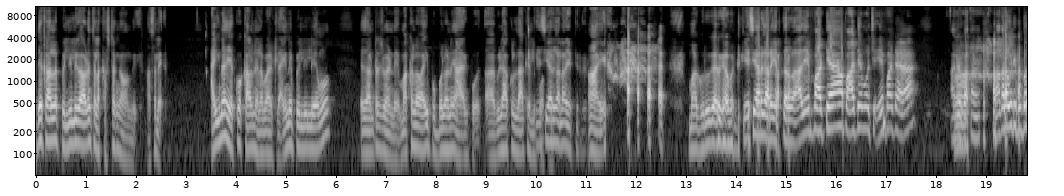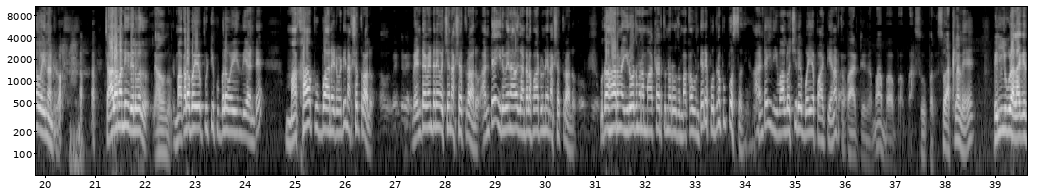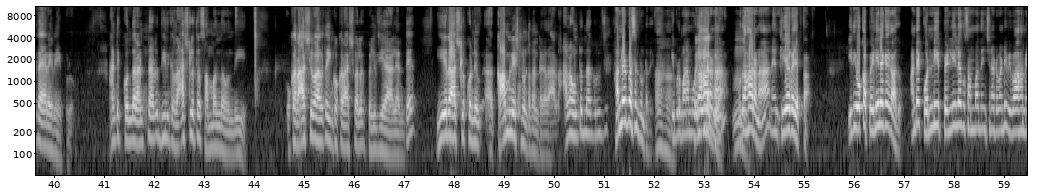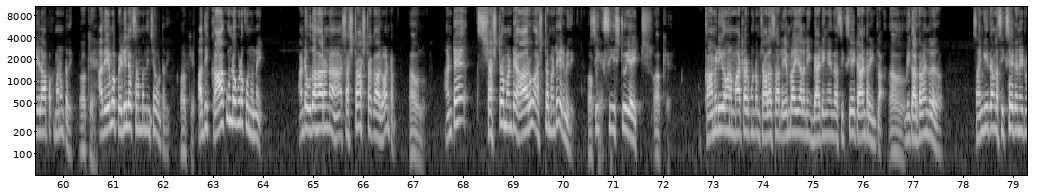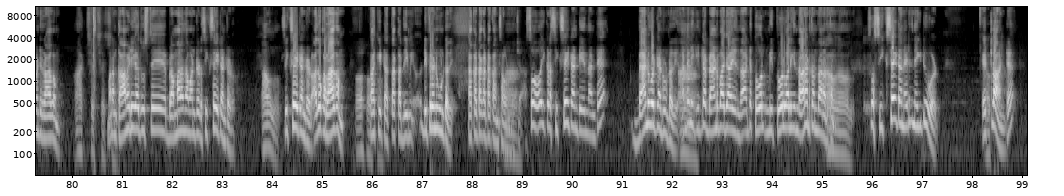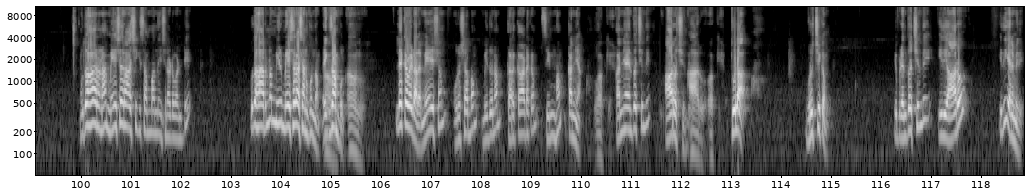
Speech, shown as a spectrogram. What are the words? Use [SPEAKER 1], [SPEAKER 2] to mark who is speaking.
[SPEAKER 1] మధ్యకాలంలో పెళ్ళిళ్ళు కావడం చాలా కష్టంగా ఉంది అసలే. అయినా ఎక్కువ కాలం నిలబడట్లేదు అయిన పెళ్ళిళ్ళు ఏమో ఏదో అంటారు చూడండి మక్కలో అయి పుబ్బలోనే ఆగిపో ఆ విడాకుల దాకా
[SPEAKER 2] కేసీఆర్ గారు అలా చెప్పారు
[SPEAKER 1] మా గురువు గారు కాబట్టి.
[SPEAKER 2] కేసీఆర్ గారు చెప్తారు అదేం పార్టీ పార్టీ ఏమో వచ్చి ఏం పార్టీ అని మకల పుట్టి పుబ్బల పోయింది అంటాడు చాలా మందికి తెలియదు.
[SPEAKER 1] అవును.
[SPEAKER 2] మకల పోయి పుట్టి పుబ్బల పోయింది అంటే మఖ పుబ్బ అనేటువంటి నక్షత్రాలు. వెంట వెంటనే వచ్చే నక్షత్రాలు. అంటే ఇరవై నాలుగు గంటల పాటు ఉండే నక్షత్రాలు. ఉదాహరణ ఈ రోజు మనం మాట్లాడుతున్న రోజు మక ఉంటే రేపు పొద్దున పుప్పు వస్తుంది. అంటే ఇది వాళ్ళు వచ్చి రేపు పోయే పార్టీ అని అర్థం.
[SPEAKER 1] Party super. సో అట్లనే పెళ్ళిళ్ళు కూడా అలాగే తయారైనాయి ఇప్పుడు. అంటే కొందరు అంటున్నారు దీనికి రాశులతో సంబంధం ఉంది. ఒక రాశి వాళ్ళతో ఇంకొక రాశి వాళ్ళకి పెళ్ళి చేయాలి అంటే ఏ రాశిలో కొన్ని కాంబినేషన్ ఉంటుందంట కదా. అలా- ఉంటుందా గురుజీ?
[SPEAKER 2] హండ్రెడ్ పర్సెంట్ ఉంటుంది. ఇప్పుడు మనం ఉదాహరణ. ఉదాహరణ నేను క్లియర్గా చెప్తా. ఇది ఒక పెళ్ళిళ్ళకే కాదు. అంటే కొన్ని పెళ్ళిళ్ళకు సంబంధించినటువంటి వివాహ మేలాపకం అని ఉంటుంది.
[SPEAKER 1] ఓకే.
[SPEAKER 2] అదేమో పెళ్ళిళ్ళకు సంబంధించే ఉంటుంది.
[SPEAKER 1] ఓకే.
[SPEAKER 2] అది కాకుండా కూడా కొన్ని ఉన్నాయి. అంటే ఉదాహరణ షష్టాష్టకాలు అంటాం.
[SPEAKER 1] అవును.
[SPEAKER 2] అంటే షష్టం అంటే ఆరు అష్టం అంటే ఎనిమిది. Six is to eight
[SPEAKER 1] okay.
[SPEAKER 2] కామెడీగా మనం మాట్లాడుకుంటాం చాలాసార్లు ఏం రాయాలి నీకు? బ్యాటింగ్ అయిందా? సిక్స్ ఎయిట్ అంటారు ఇంట్లో. మీకు అర్థమైందో లేదో? సంగీతంలో సిక్స్ ఎయిట్ అనేటువంటి రాగం. మనం కామెడీగా చూస్తే బ్రహ్మానందం అంటాడు సిక్స్ ఎయిట్ అంటాడు.
[SPEAKER 1] అవును.
[SPEAKER 2] సిక్స్ ఎయిట్ అంటాడు అదొక రాగం. తకిట తక్క దీని డిఫరెంట్గా ఉంటుంది. టక టక టక అని సౌండ్ వచ్చా. సో ఇక్కడ సిక్స్ ఎయిట్ అంటే ఏంటంటే బ్యాండ్ కొట్టినట్టు ఉంటుంది. అంటే నీకు ఇంట్లో బ్యాండ్ బాజా అయిందా? అంటే తోలు మీ తోలు వలిగిందా అని అర్థం దాని అర్థం. సో సిక్స్ ఎయిట్ అనేది నెగిటివ్ వర్డ్ ఎట్లా అంటే ఉదాహరణ మేషరాశికి సంబంధించినటువంటి ఉదాహరణ మీరు మేషరాశి అనుకుందాం. ఎగ్జాంపుల్
[SPEAKER 1] అవును.
[SPEAKER 2] లెక్క పెట్టాలి. మేషం వృషభం మిథునం కర్కాటకం సింహం కన్య.
[SPEAKER 1] ఓకే.
[SPEAKER 2] కన్య ఎంత వచ్చింది ఆరు వచ్చింది
[SPEAKER 1] ఆరు ఓకే.
[SPEAKER 2] తుల. వృచ్చికం. ఇప్పుడు ఎంత వచ్చింది? ఇది ఆరు ఇది ఎనిమిది.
